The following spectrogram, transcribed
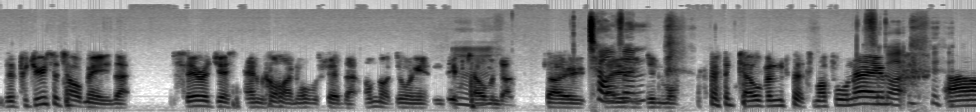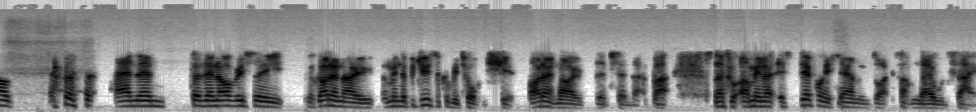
The producer told me that Sarah, Jess, and Ryan all said that I'm not doing it if Mhm. Telvin does. So Telvin. didn't want Telvin. That's my full name. Um, and then, so then obviously, look, I don't know. I mean, the producer could be talking shit. I don't know if they've said that, but that's what I mean. It's definitely sounded like something they would say.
